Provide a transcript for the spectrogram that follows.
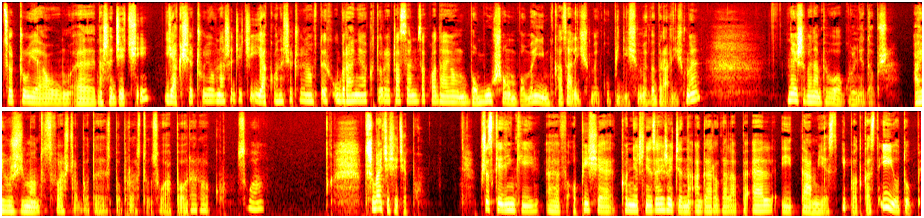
co czują e, nasze dzieci, jak się czują nasze dzieci, jak one się czują w tych ubraniach, które czasem zakładają, bo muszą, bo my im kazaliśmy, kupiliśmy, wybraliśmy. No i żeby nam było ogólnie dobrze. A już zimą to zwłaszcza, bo to jest po prostu zła pora roku. Zła. Trzymajcie się ciepło. Wszystkie linki e, w opisie. Koniecznie zajrzyjcie na agarogala.pl i tam jest i podcast, i YouTube,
